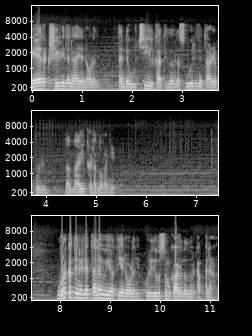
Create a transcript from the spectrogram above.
ഏറെ ക്ഷീണിതനായ നോളൻ തന്റെ ഉച്ചിയിൽ കത്തിനിന്ന സൂര്യന് താഴെ പോലും നന്നായി കിടന്നുറങ്ങി. ഉറക്കത്തിനിടെ തല ഉയർത്തിയ നോളൻ ഒരു ദിവസം കാണുന്നത് ഒരു കപ്പലാണ്.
